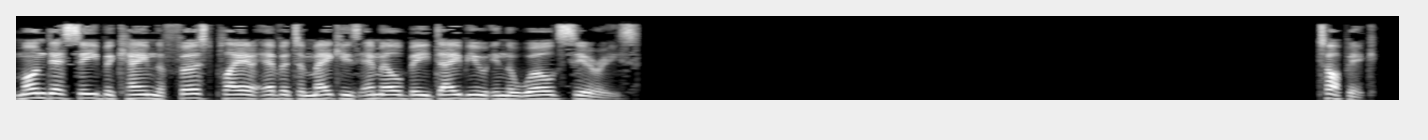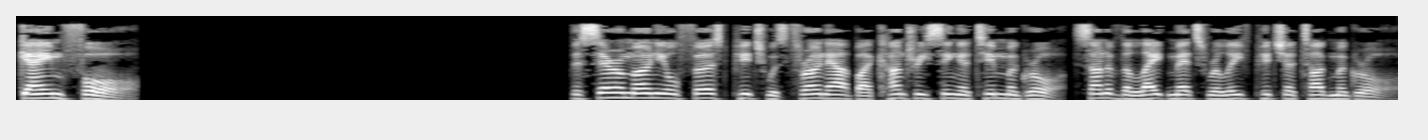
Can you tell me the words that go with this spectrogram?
Mondesi became the first player ever to make his MLB debut in the World Series. Game 4 The ceremonial first pitch was thrown out by country singer Tim McGraw, son of the late Mets relief pitcher Tug McGraw.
